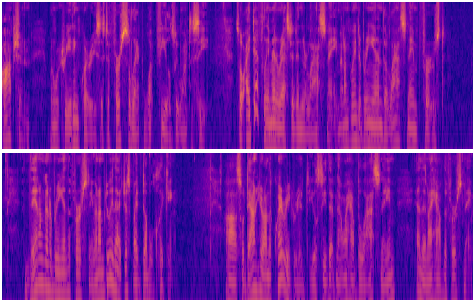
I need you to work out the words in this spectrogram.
option when we're creating queries is to first select what fields we want to see. So I definitely am interested in their last name, and I'm going to bring in the last name first. Then I'm going to bring in the first name, and I'm doing that just by double clicking. Uh, so down here on the query grid, you'll see that now I have the last name, and then I have the first name.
